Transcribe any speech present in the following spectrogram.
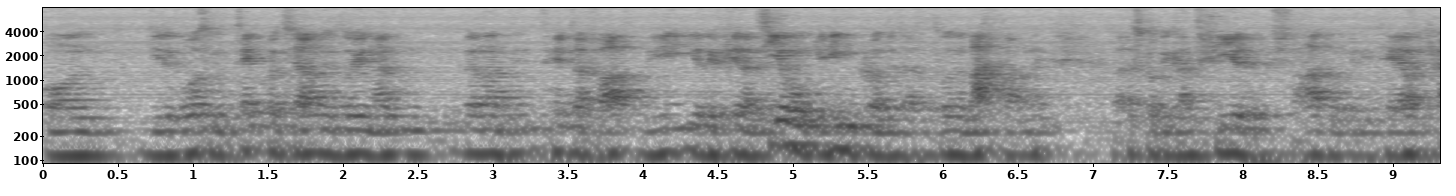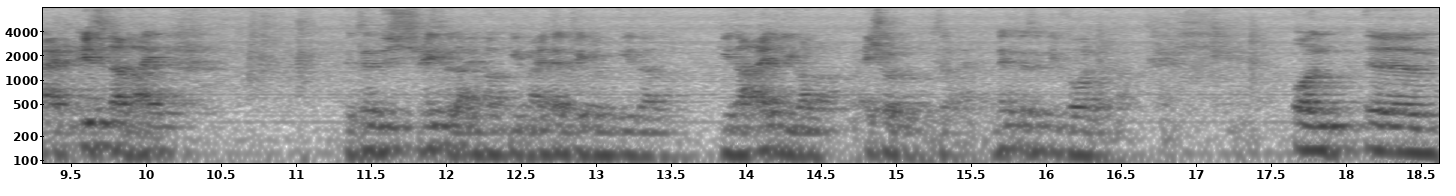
und diese großen Tech-Konzerne, sogenannten, wenn man hinterfragt, wie ihre Finanzierung gelingen konnte, dass sie so eine Macht haben, ne? da ist, glaube ich, ganz viel Staat und Militär und KFs dabei. Das sind schlicht einfach die Weiterentwicklung dieser, dieser alten, Echo und so weiter. Ne? Das sind die Vorläufer. Und ähm,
